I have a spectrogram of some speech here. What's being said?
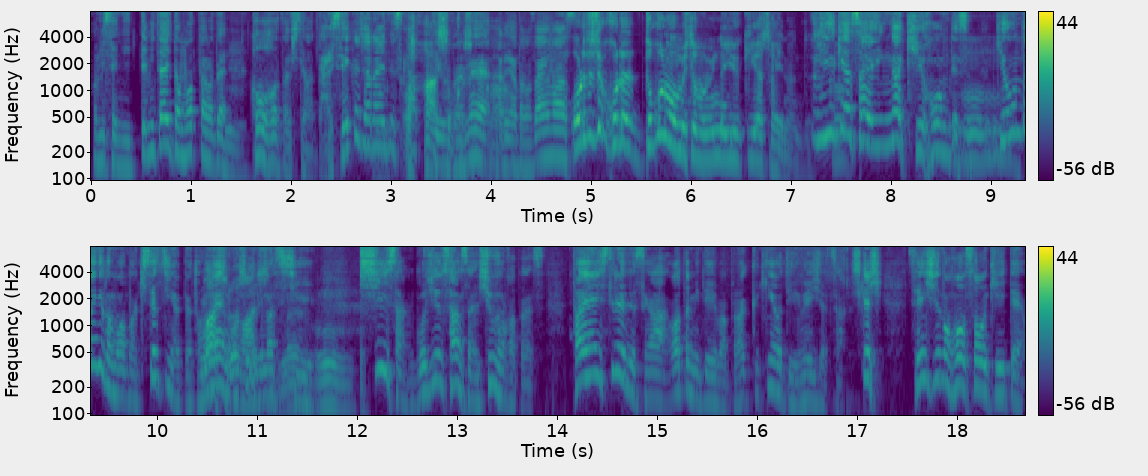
お店に行ってみたいと思ったので、広報としては大成功じゃないですかあっていうことでねありがとうございます。俺たちはこれどこのお店もみんな有機野菜なんですか？有機野菜が基本です、基本だけどもまあ季節によって取れないものもありますし、まあすよね。うん。C さん53歳主婦の方です。大変失礼ですがワタミといえばブラック企業というイメージですがしかし先週の放送を聞いて渡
